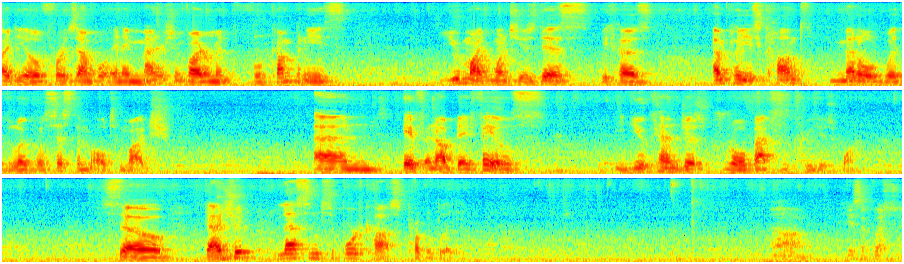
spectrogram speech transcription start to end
ideal, for example, in a managed environment for companies. You might want to use this because employees can't meddle with the local system all too much. And if an update fails, you can just roll back to the previous one. So that should lessen support costs probably. Um, here's a question.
